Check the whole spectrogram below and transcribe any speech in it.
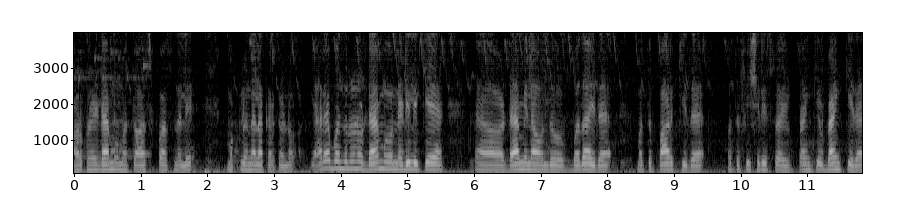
ಮಾರ್ಕೋಣಿ ಡ್ಯಾಮು ಮತ್ತು ಆಸುಪಾಸಿನಲ್ಲಿ ಮಕ್ಕಳನ್ನೆಲ್ಲ ಕರ್ಕೊಂಡು. ಯಾರೇ ಬಂದ್ರೂ ಡ್ಯಾಮು ನಡಿಲಿಕ್ಕೆ ಡ್ಯಾಮಿನ ಒಂದು ಬದ ಇದೆ ಮತ್ತು ಪಾರ್ಕ್ ಇದೆ ಮತ್ತು ಫಿಶರೀಸ್ ಬ್ಯಾಂಕ್ ಬ್ಯಾಂಕ್ ಇದೆ.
